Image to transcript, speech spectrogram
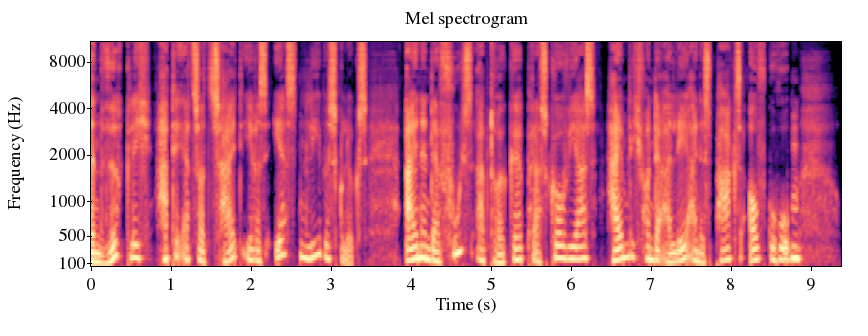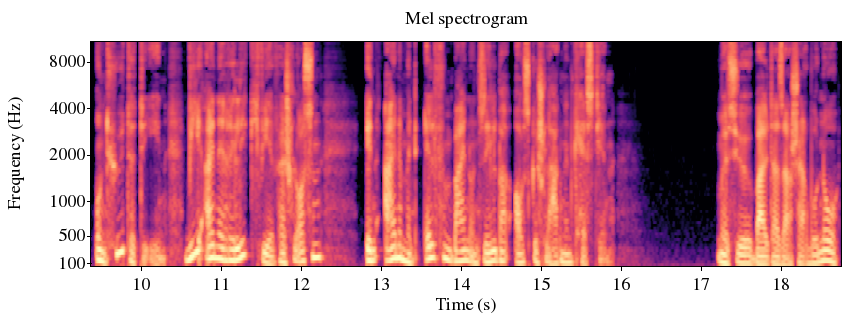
Denn wirklich hatte er zur Zeit ihres ersten Liebesglücks einen der Fußabdrücke Praskovias heimlich von der Allee eines Parks aufgehoben und hütete ihn, wie eine Reliquie verschlossen, in einem mit Elfenbein und Silber ausgeschlagenen Kästchen. Monsieur Balthasar Charbonneau,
